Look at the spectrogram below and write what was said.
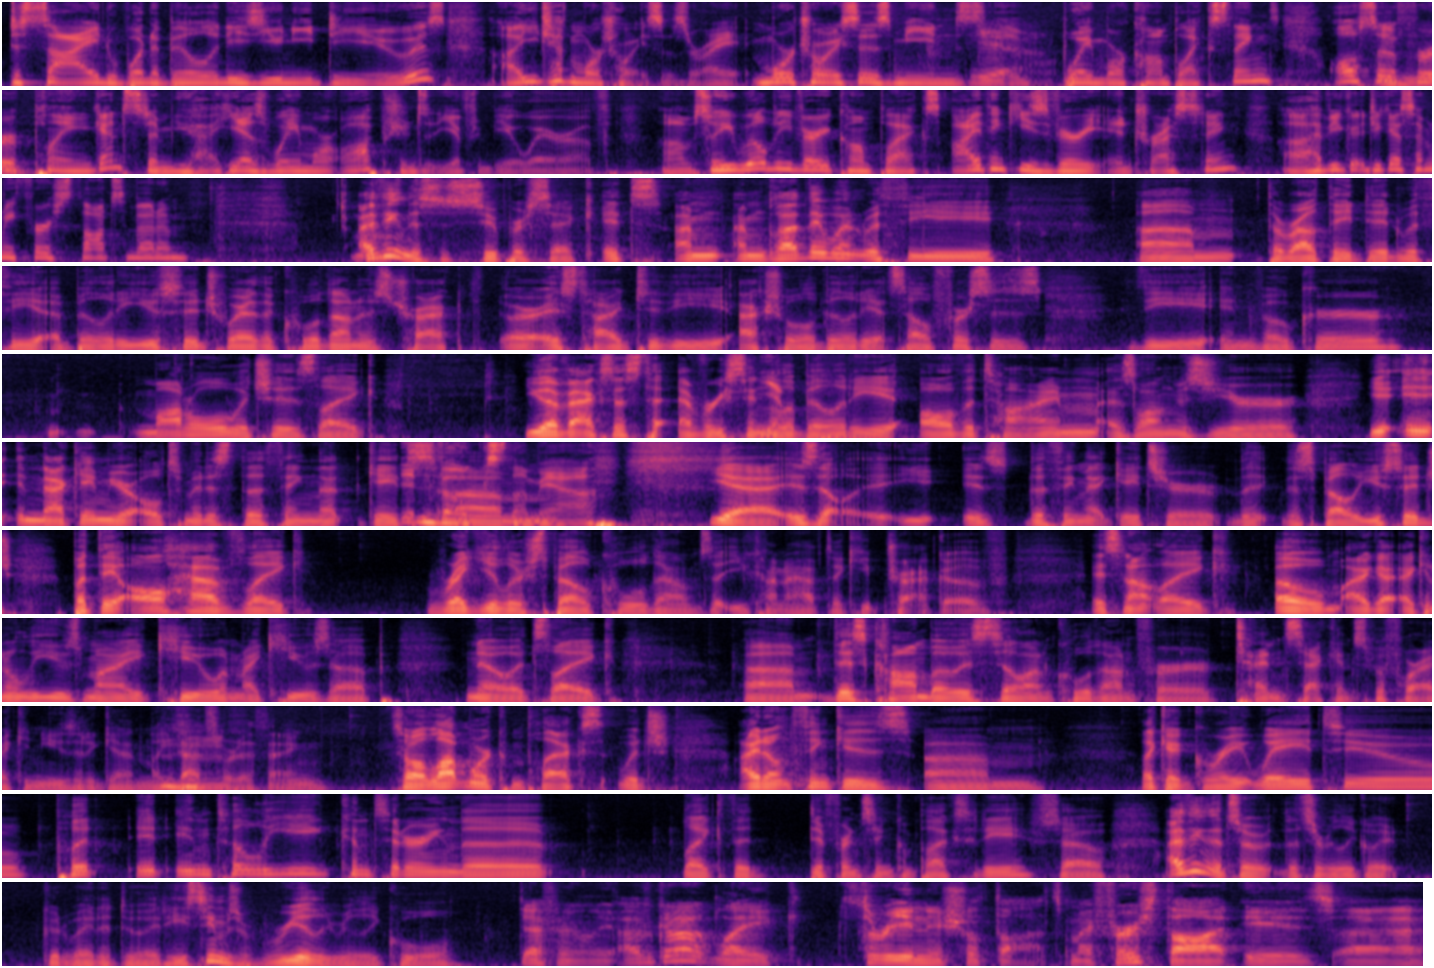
decide what abilities you need to use, uh, you just have more choices, right? More choices means Yeah. way more complex things. Also, for playing against him, you ha- he has way more options that you have to be aware of. Um, so he will be very complex. I think he's very interesting. Uh, have you? Do you guys have any first thoughts about him? I think this is super sick. It's I'm I'm glad they went with the um the route they did with the ability usage where the cooldown is tracked or is tied to the actual ability itself versus the invoker m- model which is like you have access to every single Yep. ability all the time as long as you're you, in, in that game your ultimate is the thing that It gates invokes um, them, yeah. yeah is the is the thing that gates your the, the spell usage but they all have like regular spell cooldowns that you kind of have to keep track of it's not like oh i got i can only use my q when my q's up no it's like um, this combo is still on cooldown for 10 seconds before i can use it again like that sort of thing so a lot more complex which i don't think is um, like a great way to put it into league considering the like the difference in complexity. So I think that's a that's a really good good way to do it. He seems really really cool. Definitely. I've got like three initial thoughts. My first thought is uh,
